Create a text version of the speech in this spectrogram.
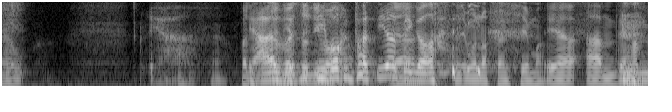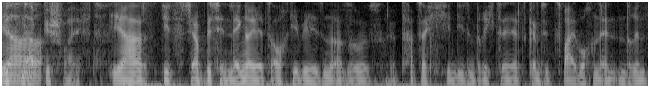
Ja, Ja. Das Ja, was ist die Woche passiert, ja, Digga? Wir sind immer noch beim Thema. Ja, ähm, wir haben Ein bisschen ja. abgeschweift. Ja, das ist dieses Jahr ein bisschen länger jetzt auch gewesen. Also tatsächlich in diesem Bericht sind jetzt ganze zwei Wochenenden drin.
